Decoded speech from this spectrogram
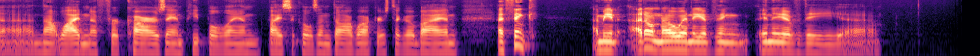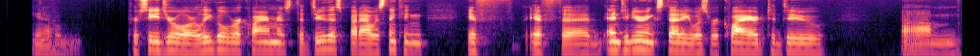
uh, not wide enough for cars and people and bicycles and dog walkers to go by. And I think, I mean, I don't know anything any of the uh, you know procedural or legal requirements to do this, but I was thinking if if the engineering study was required to do um,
